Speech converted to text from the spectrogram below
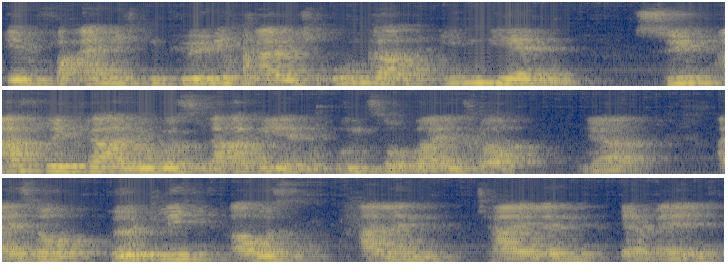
im Vereinigten Königreich, Ungarn, Indien, Südafrika, Jugoslawien und so weiter. Ja, also wirklich aus allen Teilen der Welt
